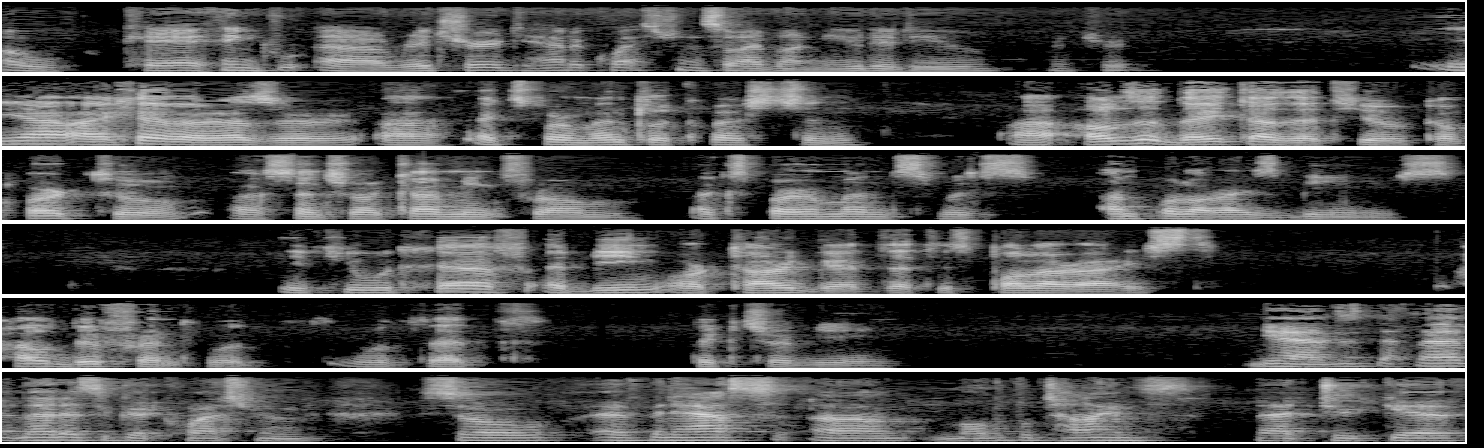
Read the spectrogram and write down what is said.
Okay, I think uh, Richard had a question, so I've unmuted you, Richard. Yeah, I have a rather uh, experimental question. Uh, all the data that you compared to essentially are coming from experiments with unpolarized beams. If you would have a beam or target that is polarized, how different would, would that picture be? Yeah, that, that, is a good question. So I've been asked um, multiple times that to give,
